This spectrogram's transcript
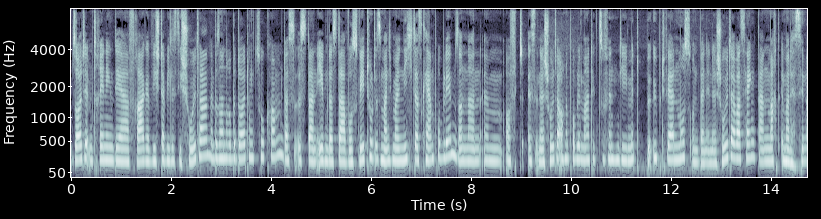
sollte im Training der Frage, wie stabil ist die Schulter, eine besondere Bedeutung zukommen. Das ist dann eben das da, wo es weh tut, ist manchmal nicht das Kernproblem, sondern ähm, oft ist in der Schulter auch eine Problematik zu finden, die mit beübt werden muss. Und wenn in der Schulter was hängt, dann macht immer der, Sinn,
